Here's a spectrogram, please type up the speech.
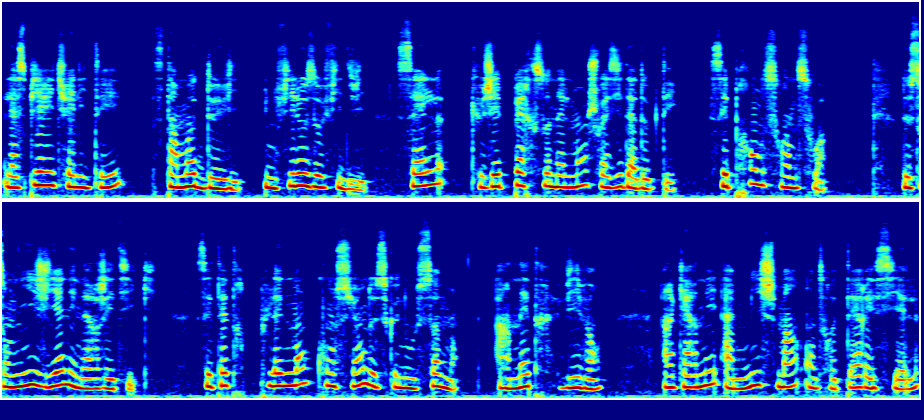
La spiritualité, c'est un mode de vie, une philosophie de vie, celle que j'ai personnellement choisi d'adopter. C'est prendre soin de soi, de son hygiène énergétique. C'est être pleinement conscient de ce que nous sommes, un être vivant, incarné à mi-chemin entre terre et ciel,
